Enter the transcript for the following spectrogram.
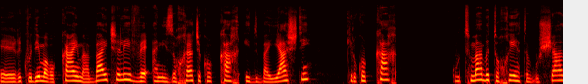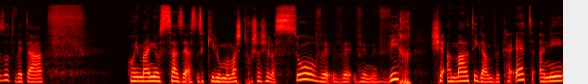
אה, ריקודים מרוקאים מהבית שלי, ואני זוכרת שכל כך התביישתי, כאילו, כל כך הוטמע בתוכי את הבושה הזאת ואת ה... אוי, מה אני עושה? זה, זה כאילו ממש תחושה של אסור ו- ו- ומביך, שאמרתי גם, וכעת אני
